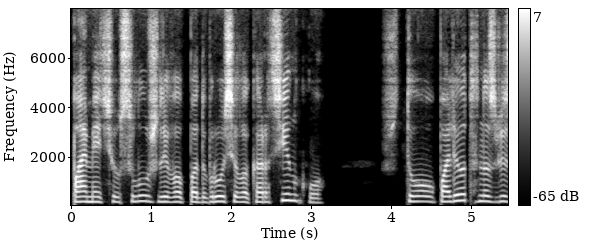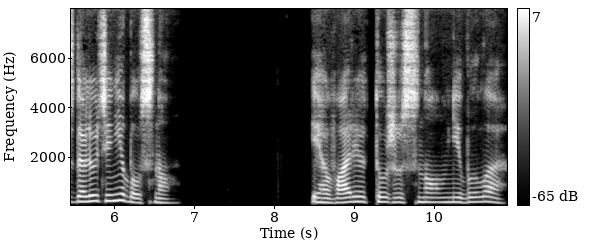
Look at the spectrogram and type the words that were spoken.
Память услужливо подбросила картинку, что полет на звездолете не был сном. И авария тоже сном не была.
